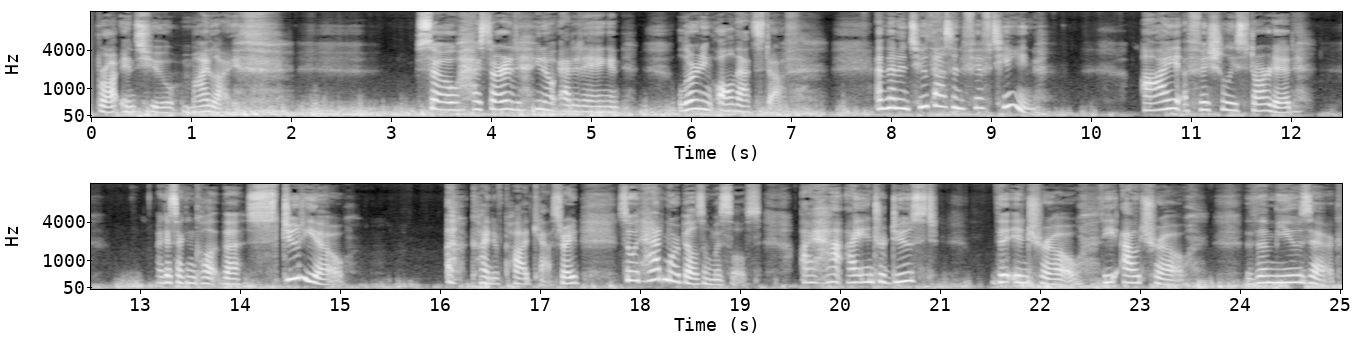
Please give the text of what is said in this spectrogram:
brought into my life. So I started, you know, editing and learning all that stuff. And then in 2015, I officially started, I guess I can call it the studio uh, kind of podcast, right? So it had more bells and whistles. I ha- I introduced the intro, the outro, the music,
